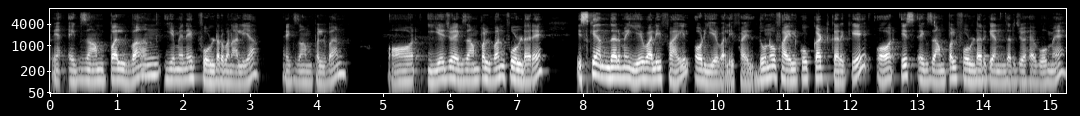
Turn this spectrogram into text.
तो यहाँ एग्ज़ाम्पल वन ये मैंने एक फोल्डर बना लिया एग्ज़ाम्पल वन और ये जो एग्ज़ाम्पल वन फोल्डर है, इसके अंदर में ये वाली फ़ाइल और ये वाली फ़ाइल दोनों फ़ाइल को कट करके और इस एग्ज़ाम्पल फोल्डर के अंदर जो है वो मैं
